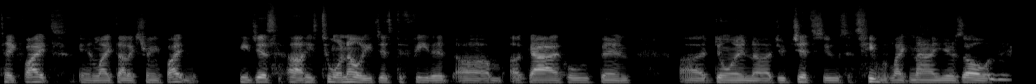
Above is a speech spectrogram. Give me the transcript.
take fights in Lights Out Extreme Fighting. He just uh, he's two and zero. He just defeated um, a guy who's been uh, doing uh, jujitsu since he was like nine years old. Mhm.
